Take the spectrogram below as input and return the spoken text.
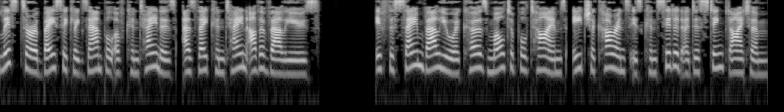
Lists are a basic example of containers, as they contain other values. If the same value occurs multiple times, each occurrence is considered a distinct item.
